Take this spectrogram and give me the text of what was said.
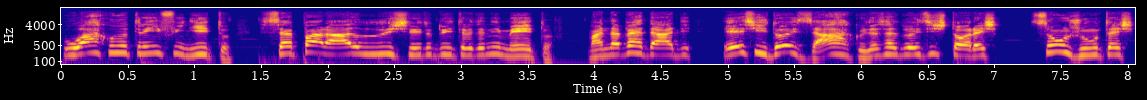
o Arco do Trem Infinito, separado do Distrito do Entretenimento. Mas na verdade, esses dois arcos, essas duas histórias, são juntas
